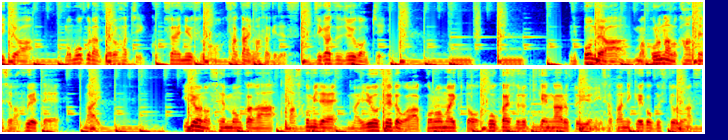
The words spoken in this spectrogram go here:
にちは。ももくら08国際ニュースの酒井正樹です。1月15日。日本では、まあ、コロナの感染者が増えて、まあ、医療の専門家がマスコミで、まあ、医療制度がこのままいくと崩壊する危険があるというように盛んに警告しております。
